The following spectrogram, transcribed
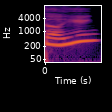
抖音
